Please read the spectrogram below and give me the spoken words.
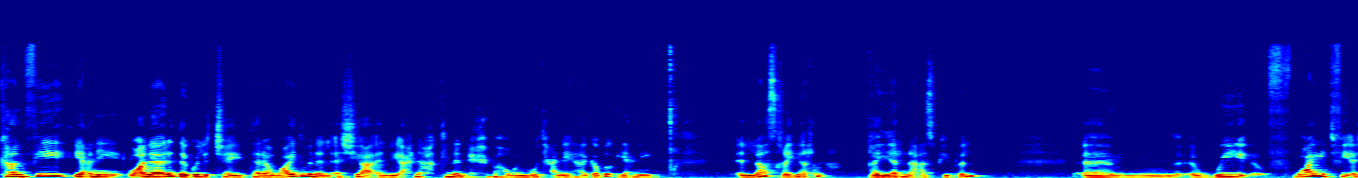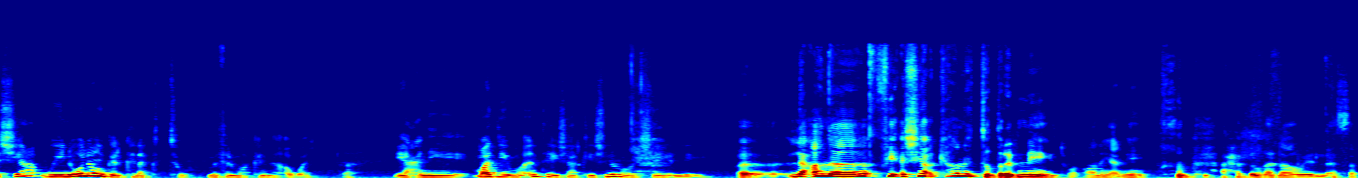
كان في يعني وأنا أريد أقول لك شيء ترى وايد من الأشياء اللي إحنا كنا نحبها ونموت عليها قبل يعني اللاس غيرنا غيرنا as people um, we وايد في أشياء we no longer connect to مثل ما كنا أول. يعني ما أدري ما أنت يشاركي شنو الشيء اللي لا أنا في أشياء كانت تضربني أنا يعني أحب الغناوي للأسف.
